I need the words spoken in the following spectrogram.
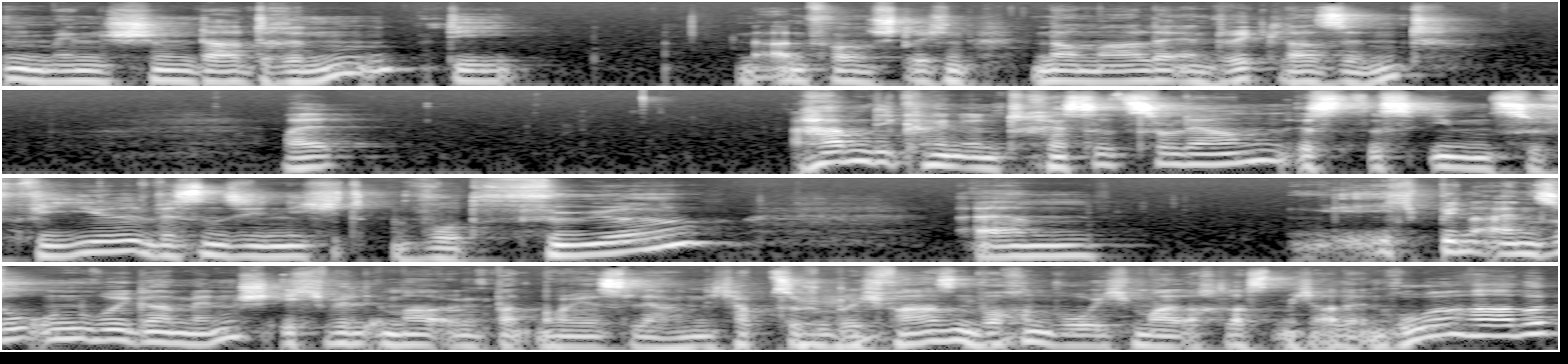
Menschen da drin, die in Anführungsstrichen normale Entwickler sind, weil haben die kein Interesse zu lernen? Ist es ihnen zu viel? Wissen sie nicht wofür? Ähm, ich bin ein so unruhiger Mensch, ich will immer irgendwas Neues lernen. Ich habe zwischendurch Phasen, Wochen, wo ich mal, ach, lasst mich alle in Ruhe habe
